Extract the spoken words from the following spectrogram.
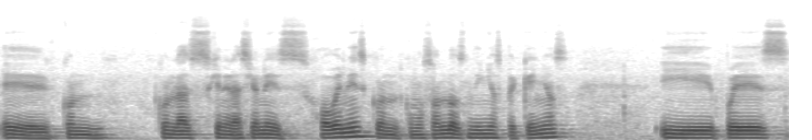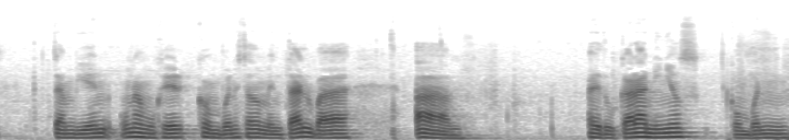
eh, con con las generaciones jóvenes, con, como son los niños pequeños. Y pues también una mujer con buen estado mental va a, a educar a niños con buen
